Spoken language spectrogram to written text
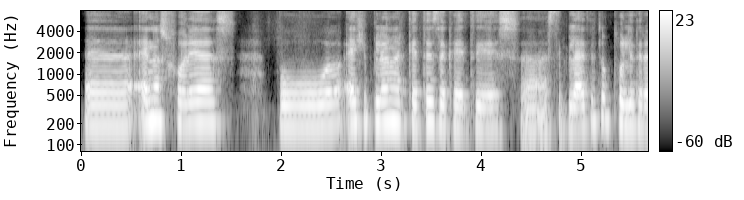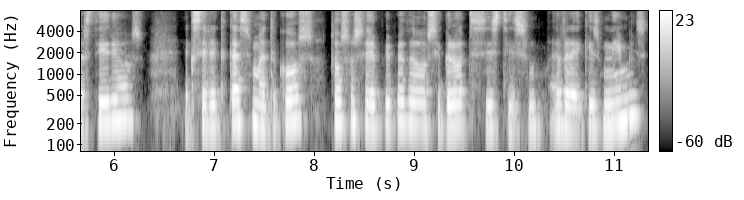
Ε, ένας φορέας που έχει πλέον αρκετές δεκαετίες α, στην πλάτη του, πολύ δραστήριος, εξαιρετικά σημαντικός τόσο σε επίπεδο συγκρότησης της εβραϊκής μνήμης,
